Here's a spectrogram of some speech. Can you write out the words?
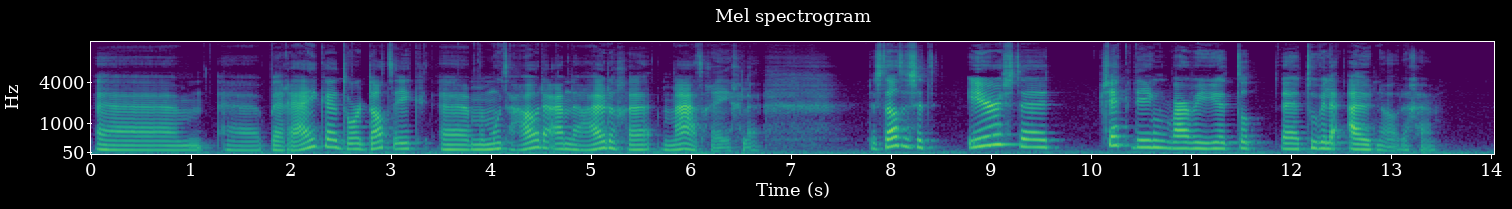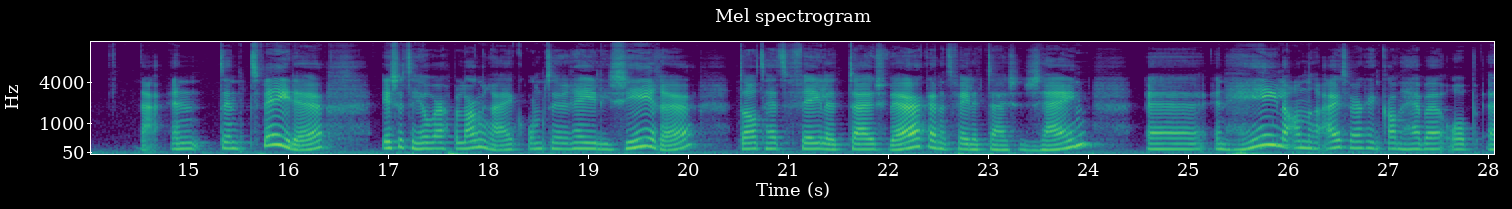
ehm, eh, bereiken doordat ik uh, me moet houden aan de huidige maatregelen. Dus dat is het eerste checkding waar we je tot, uh, toe willen uitnodigen. Nou, en ten tweede is het heel erg belangrijk om te realiseren dat het vele thuiswerken en het vele thuis zijn uh, een hele andere uitwerking kan hebben op uh,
